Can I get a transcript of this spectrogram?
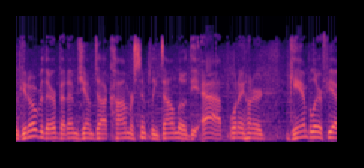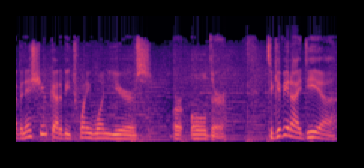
So get over there, betmgm.com, or simply download the app. 1 800 Gambler if you have an issue. Got to be 21 years or older. To give you an idea,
